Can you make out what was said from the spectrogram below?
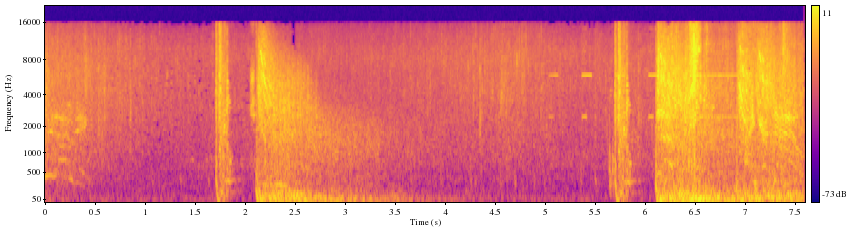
Reloading. Tango down.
